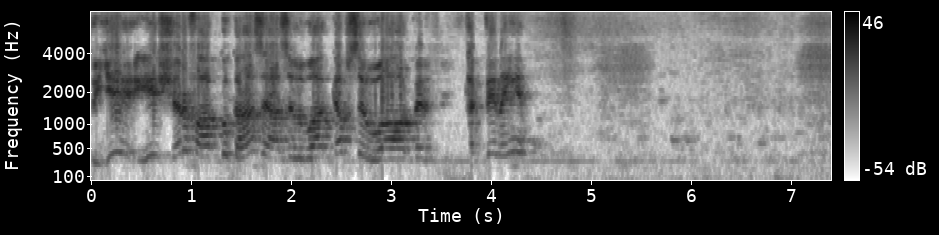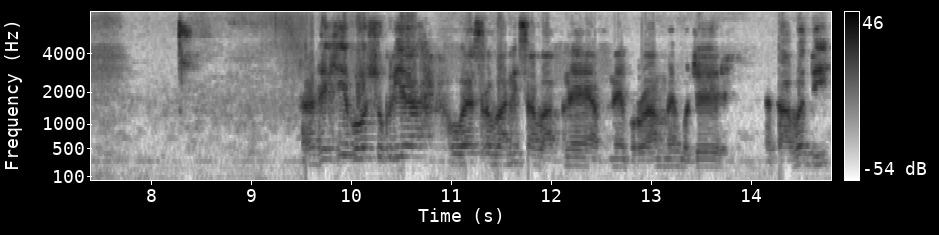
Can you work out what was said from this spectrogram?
तो ये ये शर्फ आपको कहाँ से हासिल हुआ, कब से हुआ और फिर थकते नहीं है? देखिए, बहुत शुक्रिया। ओवैस रबानी साहब, आपने अपने प्रोग्राम में मुझे दावत दी।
